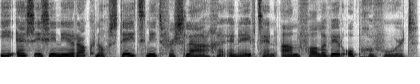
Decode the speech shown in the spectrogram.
IS is in Irak nog steeds niet verslagen en heeft zijn aanvallen weer opgevoerd.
